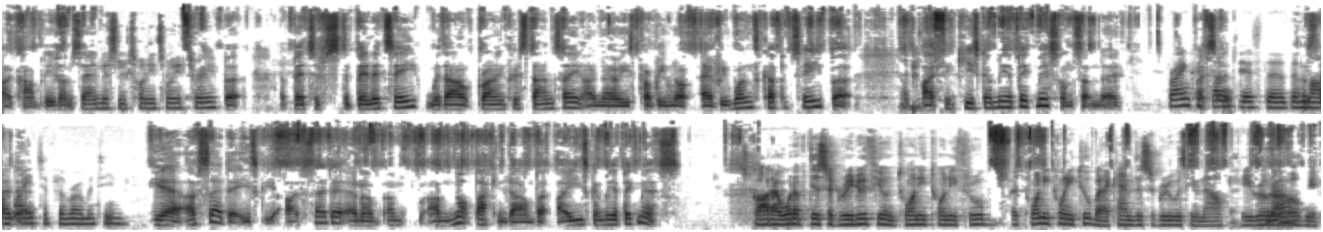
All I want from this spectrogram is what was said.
I can't believe I'm saying this in 2023 but a bit of stability without Bryan Cristante. I know he's probably not everyone's cup of tea but I think he's going to be a big miss on Sunday. Bryan Cristante said, is the, the Marmite of the Roma team. Yeah I've said it. He's I've said it and I'm, I'm, I'm not backing down but he's going to be a big miss Scott, I would have disagreed with you in 2022, uh, 2022, but I can't disagree with you now. He really no. will be.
